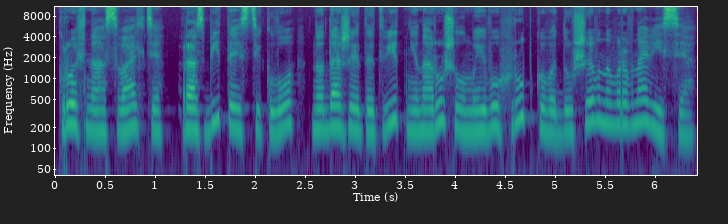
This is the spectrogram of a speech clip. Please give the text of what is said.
Кровь на асфальте, разбитое стекло, но даже этот вид не нарушил моего хрупкого душевного равновесия.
